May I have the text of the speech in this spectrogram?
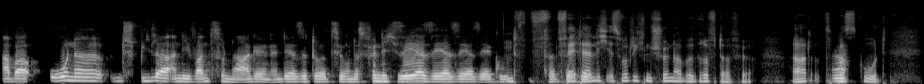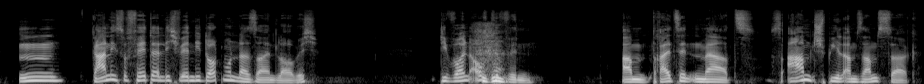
aber ohne einen Spieler an die Wand zu nageln in der Situation. Das finde ich sehr, sehr, sehr, sehr gut. Väterlich ist wirklich ein schöner Begriff dafür. Ja, das ja. passt gut. Mhm, gar nicht so väterlich werden die Dortmunder sein, glaube ich. Die wollen auch gewinnen. Am 13. März. Das Abendspiel am Samstag.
